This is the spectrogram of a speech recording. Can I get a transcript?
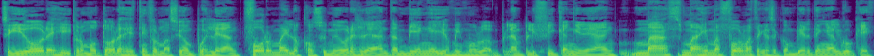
seguidores y promotores de esta información pues le dan forma y los consumidores le dan también, ellos mismos lo amplifican y le dan más, más y más forma hasta que se convierte en algo que,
